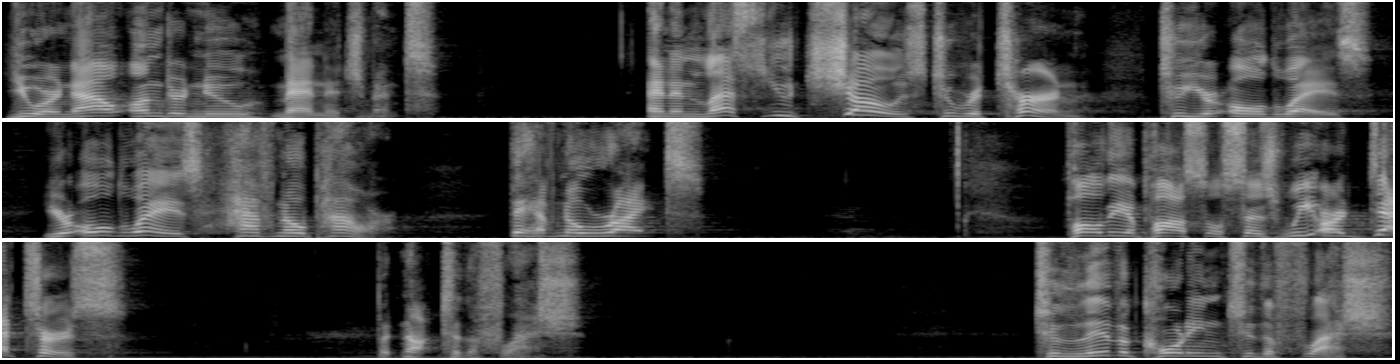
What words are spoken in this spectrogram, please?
You are now under new management. And unless you chose to return to your old ways, your old ways have no power, they have no right. Paul the Apostle says, We are debtors, but not to the flesh to live according to the flesh.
